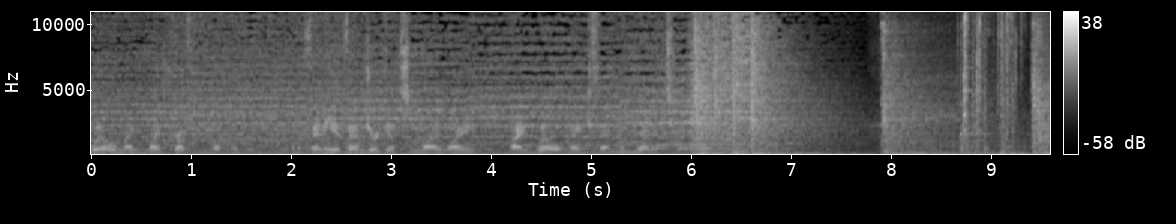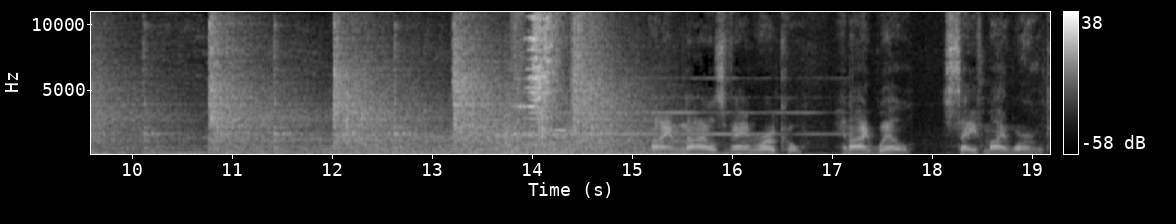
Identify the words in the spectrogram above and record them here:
will make my perfect weapon, and if any Avenger gets in my way, I will make them regret it. I am Niles Van Roekel, and I will save my world.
